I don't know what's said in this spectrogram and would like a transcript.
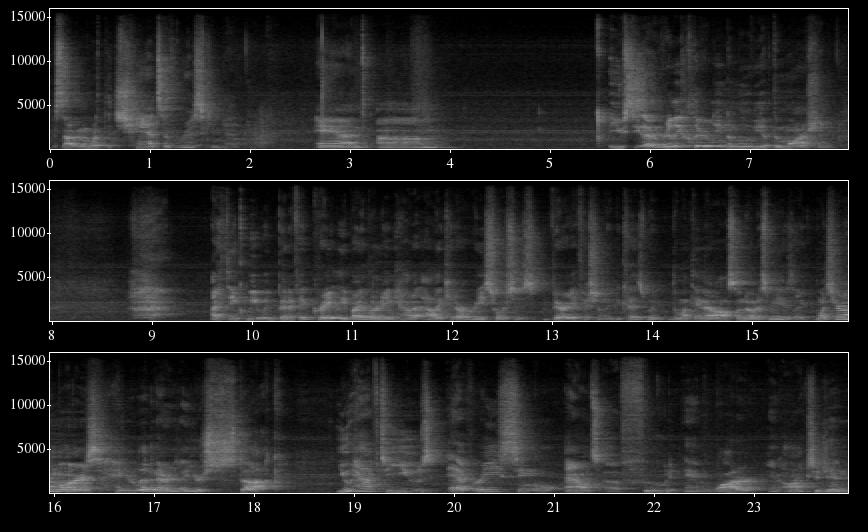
It's not even worth the chance of risking it. And um, you see that really clearly in the movie of The Martian. I think we would benefit greatly by learning how to allocate our resources very efficiently because the one thing that also noticed me is like once you're on Mars and you're living there, you're stuck. You have to use every single ounce of food and water and oxygen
